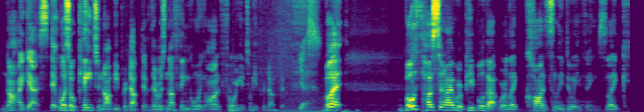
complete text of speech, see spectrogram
not I guess it was okay to not be productive. There was nothing going on for you to be productive. yes. But both Huss and I were people that were like constantly doing things. Like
